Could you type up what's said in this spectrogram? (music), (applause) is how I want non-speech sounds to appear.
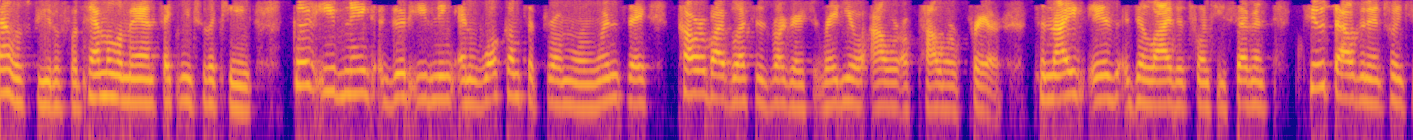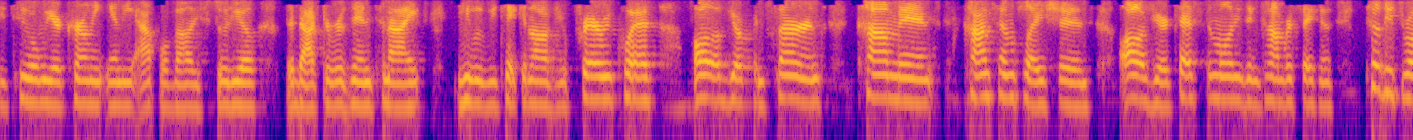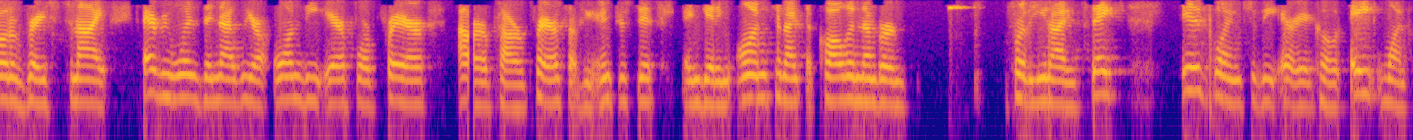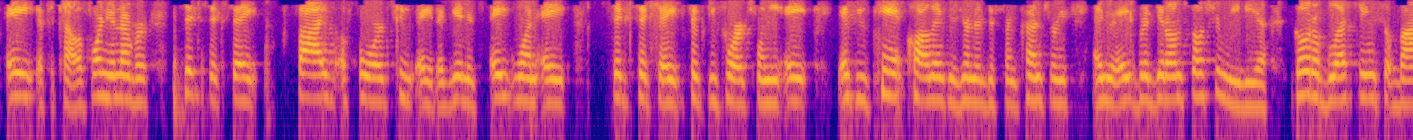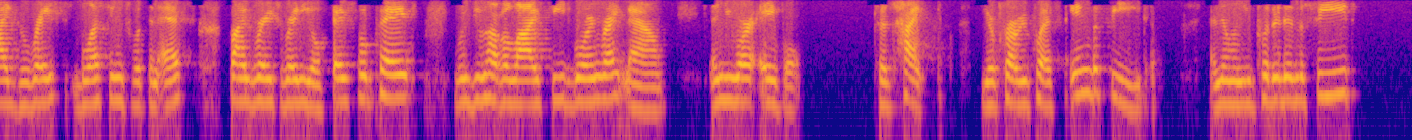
That was beautiful. Tamela Mann, Take Me to the King. Good evening, good evening, and welcome to Throne Room Wednesday, powered by Blessings by Grace Radio Hour of Power of Prayer. Tonight is July the 27th, 2022, and we are currently in the Apple Valley studio. The doctor is in tonight. He will be taking all of your prayer requests, all of your concerns, comments, contemplations, all of your testimonies and conversations to the throne of grace tonight every Wednesday night we are on the air for prayer, our power prayer. So if you're interested in getting on tonight, the call-in number for the United States is going to be area code 818. It's a California number, 668 5428. Again, it's 818 668-5428. If you can't call in because you're in a different country and you're able to get on social media, go to Blessings by Grace, Blessings with an S, by Grace Radio Facebook page. We do have a live feed going right now, and you are able to type your prayer request in the feed. And then when you put it in the feed,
